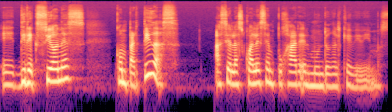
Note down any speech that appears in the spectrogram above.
eh, direcciones compartidas hacia las cuales empujar el mundo en el que vivimos.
